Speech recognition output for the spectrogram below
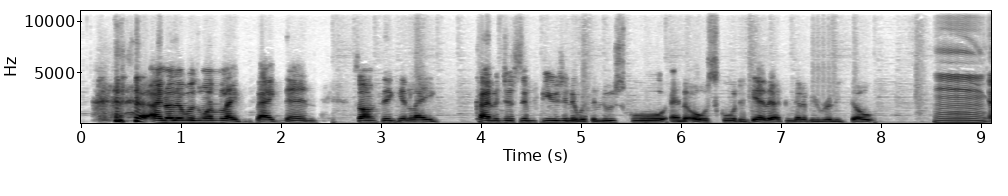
I know there was one like back then, so I'm thinking like kind of just infusing it with the new school and the old school together. I think that'd be really dope. Mm, and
